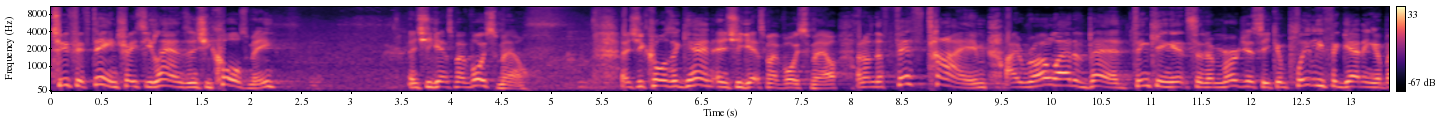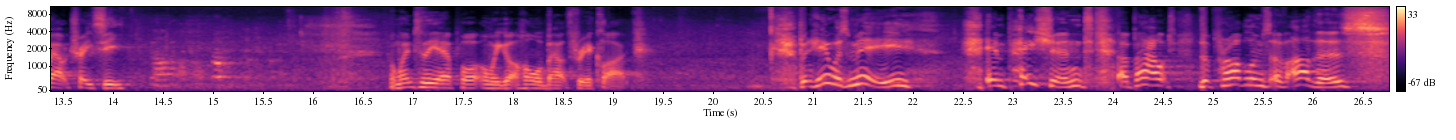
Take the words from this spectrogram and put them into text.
2.15, Tracy lands and she calls me and she gets my voicemail. And she calls again and she gets my voicemail. And on the fifth time, I roll out of bed thinking it's an emergency, completely forgetting about Tracy. And went to the airport and we got home about three o'clock. But here was me, impatient about the problems of others.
